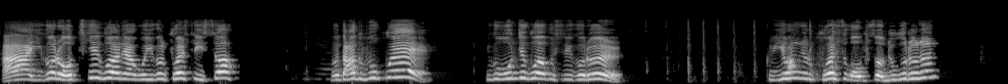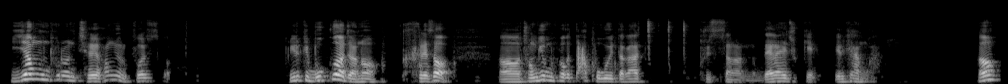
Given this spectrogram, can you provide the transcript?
아 이걸 어떻게 구하냐고 이걸 구할 수 있어? 나도 못 구해 이거 언제 구하고 있어 이거를 그럼 이 확률을 구할 수가 없어. 누구로는? 이항분포는 제 확률을 구할 수가 없다 이렇게 못 구하잖아. 그래서 어, 정규분포가 딱 보고 있다가 불쌍한 놈 내가 해줄게. 이렇게 한 거야. 어?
